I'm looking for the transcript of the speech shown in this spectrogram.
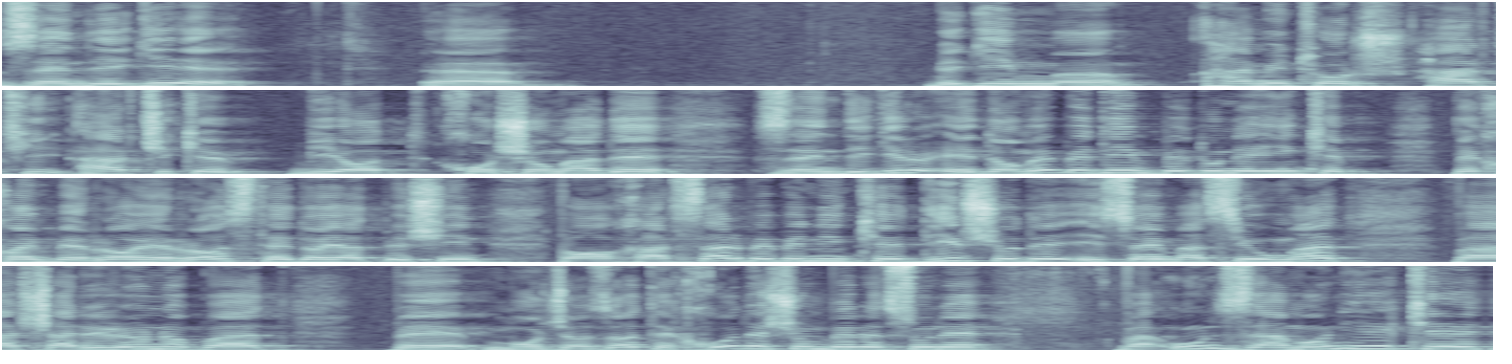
زندگی بگیم همینطور هرچی, هرچی که بیاد خوش اومده زندگی رو ادامه بدیم بدون اینکه بخوایم به راه راست هدایت بشین و آخر سر ببینیم که دیر شده عیسی مسیح اومد و شریران رو باید به مجازات خودشون برسونه و اون زمانیه که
